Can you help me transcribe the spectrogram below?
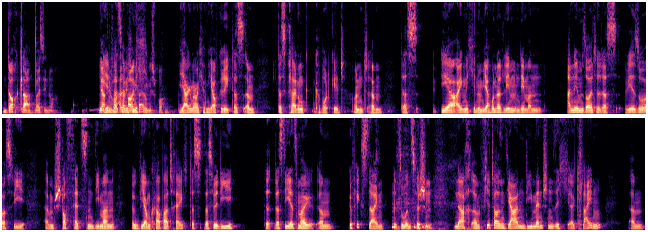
Doch, klar, weiß ich noch. Ja, jedenfalls habe ich mich, Kleidung gesprochen. Ja, genau, ich habe mich aufgeregt, dass, ähm, dass Kleidung kaputt geht und ähm, dass wir eigentlich in einem Jahrhundert leben, in dem man annehmen sollte, dass wir sowas wie ähm, Stofffetzen, die man irgendwie am Körper trägt, dass, dass wir die dass die jetzt mal ähm, gefixt sein, so inzwischen. Nach ähm, 4000 Jahren, die Menschen sich äh, kleiden. Ähm,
